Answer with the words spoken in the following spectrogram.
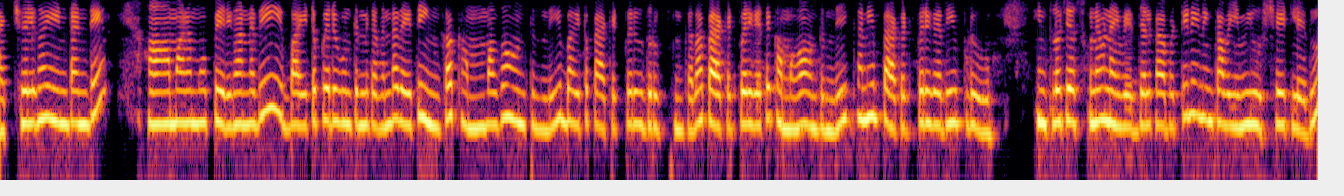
యాక్చువల్గా ఏంటంటే మనము పెరుగు అన్నది బయట పెరుగు ఉంటుంది కదండి అదైతే ఇంకా కమ్మగా ఉంటుంది. బయట ప్యాకెట్ పెరుగు దొరుకుతుంది కదా ప్యాకెట్ పెరుగు అయితే కమ్మగా ఉంటుంది. కానీ ప్యాకెట్ పెరుగు అది ఇప్పుడు ఇంట్లో చేసుకునే నైవేద్యాలు కాబట్టి నేను ఇంకా అవి ఏమీ యూజ్ చేయట్లేదు.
